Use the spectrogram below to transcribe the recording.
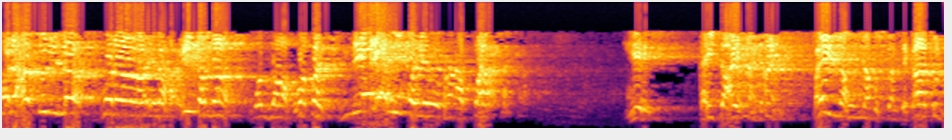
ورحمت اللہ ولا الہ الا اللہ، واللہ اکبر، میرے اوپر یہ روزانہ پڑھ یہ کہیں چاہے نہ جائیں۔ کہیں نہ ہوں نہ مسلم سے کاتن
